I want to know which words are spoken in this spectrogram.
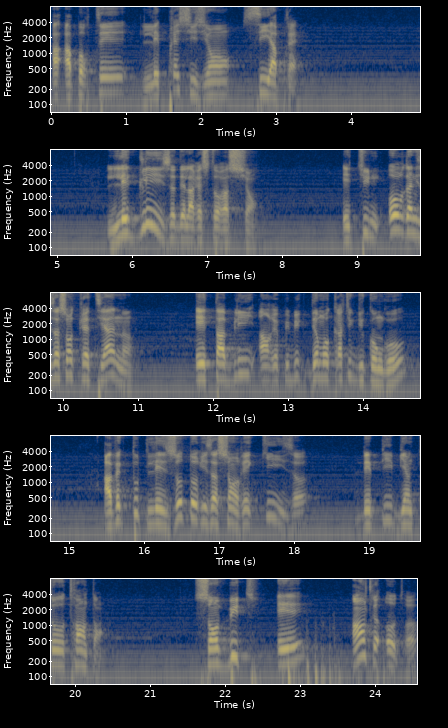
à apporter les précisions ci-après. L'Église de la Restauration est une organisation chrétienne établie en République démocratique du Congo avec toutes les autorisations requises depuis bientôt 30 ans. Son but est, entre autres,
